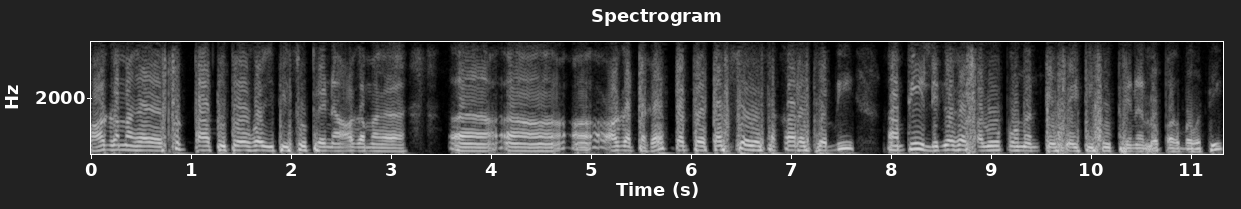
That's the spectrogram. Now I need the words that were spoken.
आगमः सुट्टापितोः इति सूत्रेण आगमः आगतः तत् तस्य सकारस्य अपि अपि लिङ्गः सलोपोनन्त्यस्य इति सूत्रेण लोपः भवति।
